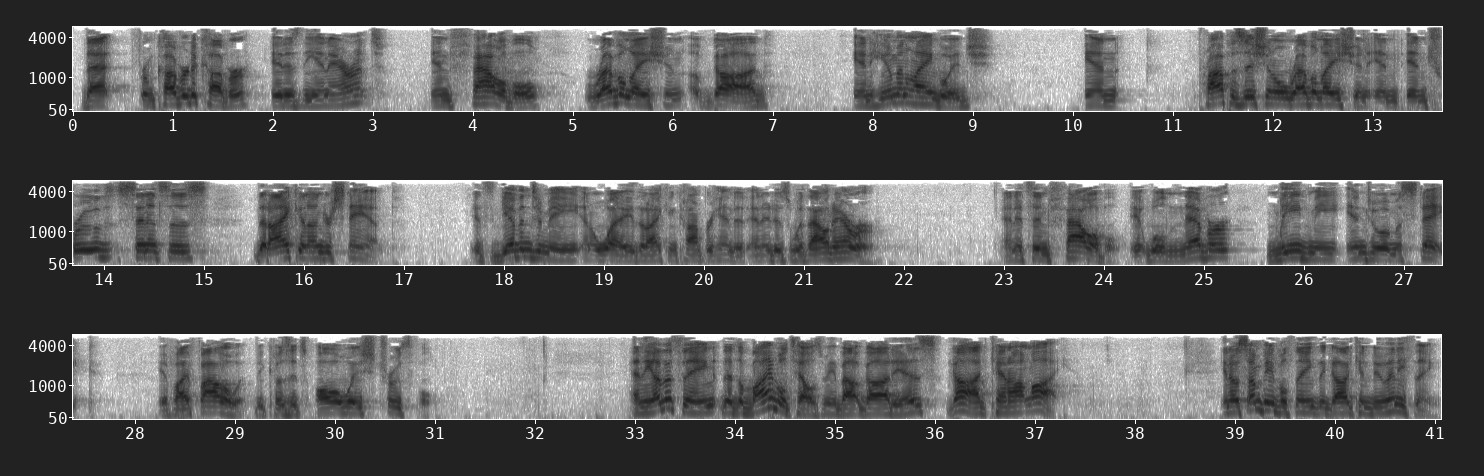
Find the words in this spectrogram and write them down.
That from cover to cover, it is the inerrant, infallible revelation of God in human language, in propositional revelation, in, in truths, sentences that I can understand. It's given to me in a way that I can comprehend it, and it is without error. And it's infallible. It will never lead me into a mistake if I follow it, because it's always truthful. And the other thing that the Bible tells me about God is God cannot lie. You know, some people think that God can do anything.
